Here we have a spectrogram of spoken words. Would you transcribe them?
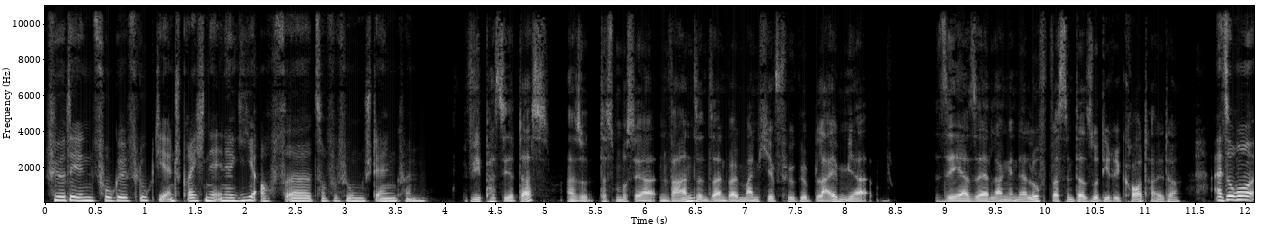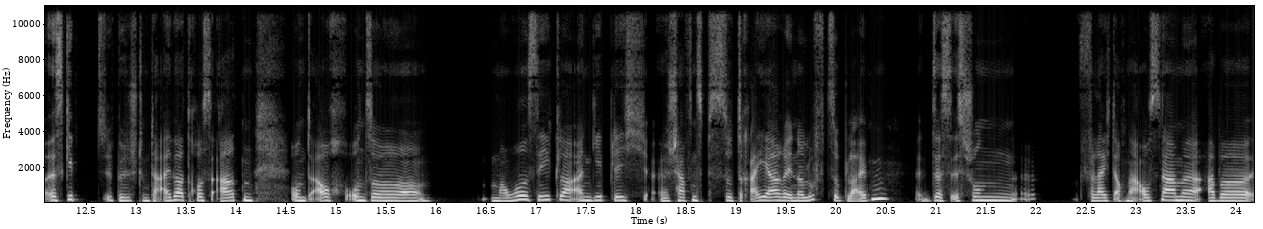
für den Vogelflug die entsprechende Energie auch äh, zur Verfügung stellen können. Wie passiert das? Also das muss ja ein Wahnsinn sein, weil manche Vögel bleiben ja sehr, sehr lang in der Luft. Was sind da so die Rekordhalter? Also es gibt bestimmte Albatrossarten und auch unser Mauersegler angeblich äh, schaffen es bis zu drei Jahre in der Luft zu bleiben. Das ist schon äh, vielleicht auch eine Ausnahme, aber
